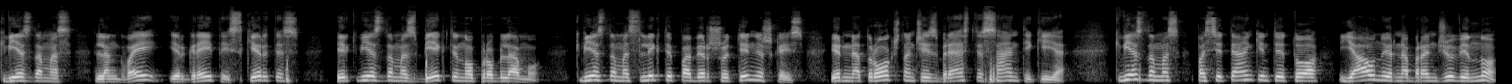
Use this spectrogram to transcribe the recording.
kviesdamas lengvai ir greitai skirtis ir kviesdamas bėgti nuo problemų, kviesdamas likti paviršutiniškais ir netrokštančiais bręsti santykyje, kviesdamas pasitenkinti tuo jaunu ir nebrandžiu vinu,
